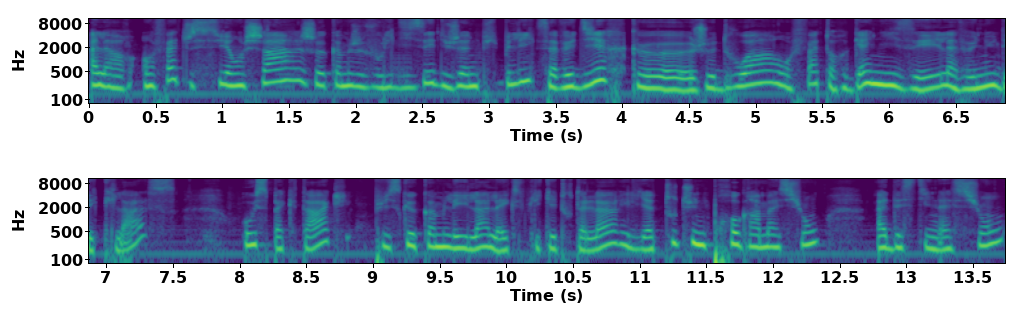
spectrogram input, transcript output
Alors, en fait, je suis en charge, comme je vous le disais, du jeune public. Ça veut dire que je dois en fait organiser la venue des classes au spectacle, puisque comme Leïla l'a expliqué tout à l'heure, il y a toute une programmation à destination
